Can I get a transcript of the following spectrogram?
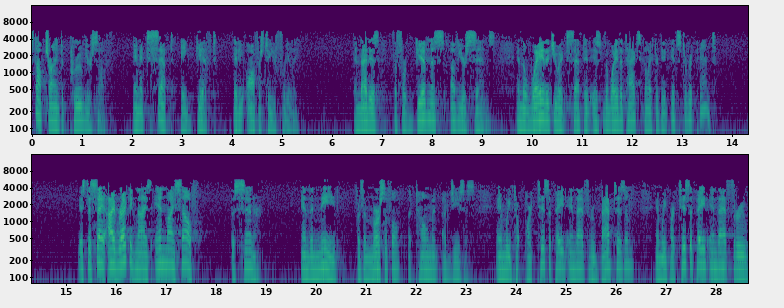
Stop trying to prove yourself and accept a gift that He offers to you freely. And that is the forgiveness of your sins. And the way that you accept it is the way the tax collector did it's to repent. It's to say, I recognize in myself the sinner and the need for the merciful atonement of Jesus. And we t- participate in that through baptism and we participate in that through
